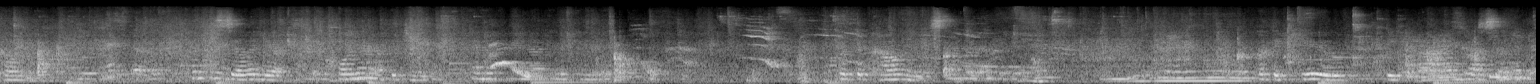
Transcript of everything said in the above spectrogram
Put the. Put the cylinder at the corner of the table. Put the cone in the center. Put the cube behind the cylinder.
